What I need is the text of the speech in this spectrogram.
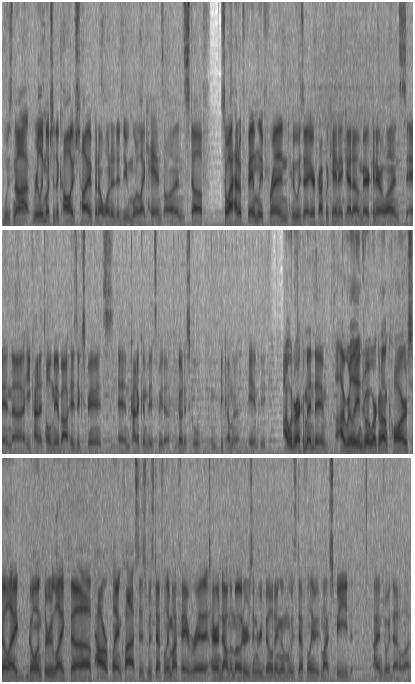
was not really much of the college type and I wanted to do more like hands-on stuff. So I had a family friend who was an aircraft mechanic at American Airlines and uh, he kind of told me about his experience and kind of convinced me to go to school and become an A&P. I would recommend AIM. I really enjoy working on cars, so like going through like the power plant classes was definitely my favorite. Tearing down the motors and rebuilding them was definitely my speed. I enjoyed that a lot.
